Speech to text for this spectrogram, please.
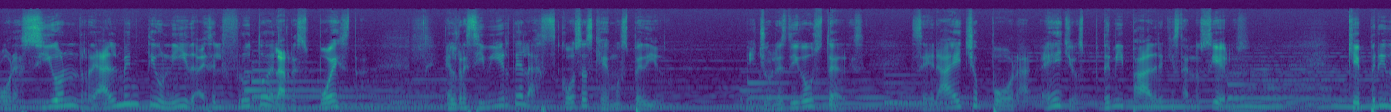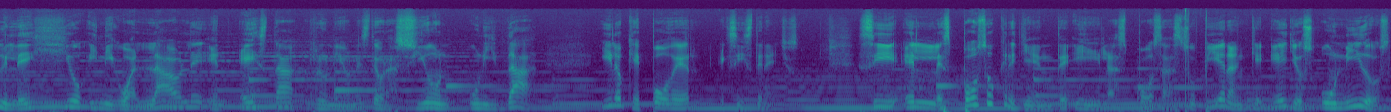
oración realmente unida es el fruto de la respuesta, el recibir de las cosas que hemos pedido. Y yo les digo a ustedes, será hecho por ellos, de mi Padre que está en los cielos. Qué privilegio inigualable en estas reuniones de oración, unidad y lo que poder existe en ellos. Si el esposo creyente y la esposa supieran que ellos unidos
